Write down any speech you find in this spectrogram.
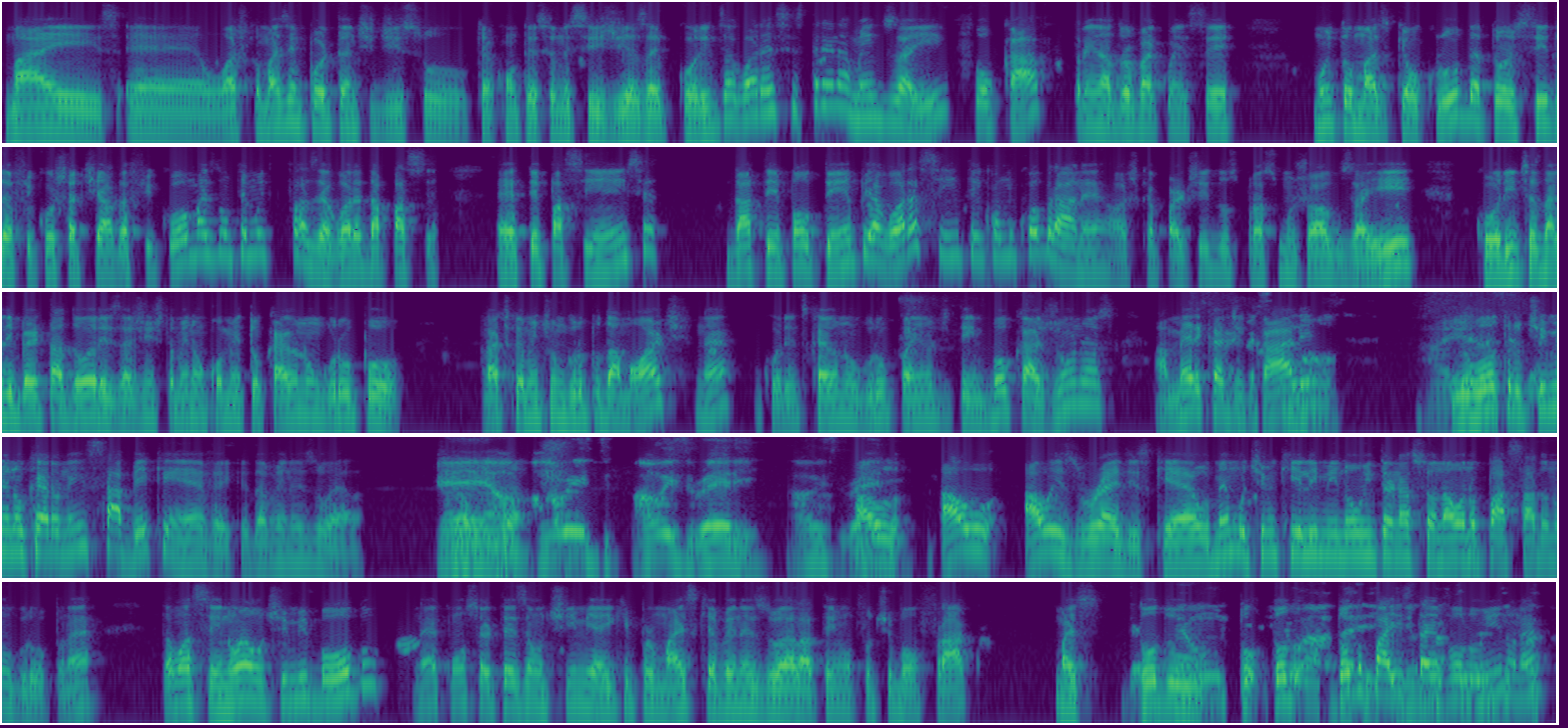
Mas é, eu acho que o mais importante disso que aconteceu nesses dias aí pro Corinthians agora é esses treinamentos aí, focar, o treinador vai conhecer muito mais do que o clube, a torcida ficou chateada, ficou, mas não tem muito o que fazer. Agora é, dar paci é ter paciência, dar tempo ao tempo e agora sim tem como cobrar, né? Acho que a partir dos próximos jogos aí, Corinthians na Libertadores, a gente também não comentou, caiu num grupo, praticamente um grupo da morte, né? O Corinthians caiu no grupo aí onde tem Boca Juniors, América de Cali. E o outro time eu não quero nem saber quem é, velho, que é da Venezuela. É, always, always ready. Always ready. All, always ready, que é o mesmo time que eliminou o Internacional ano passado no grupo, né? Então, assim, não é um time bobo, né? Com certeza é um time aí que, por mais que a Venezuela tenha um futebol fraco, mas todo, um to, todo, todo o país está evoluindo, né?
